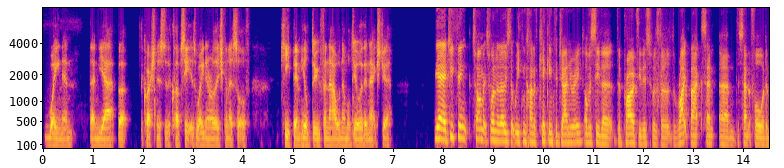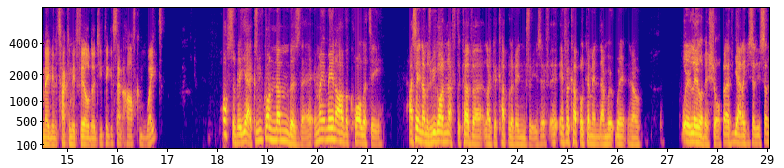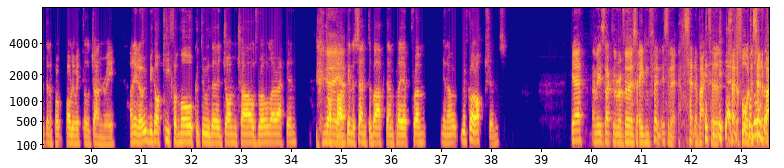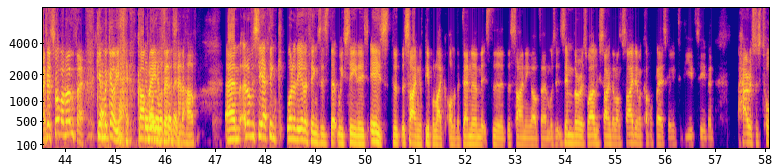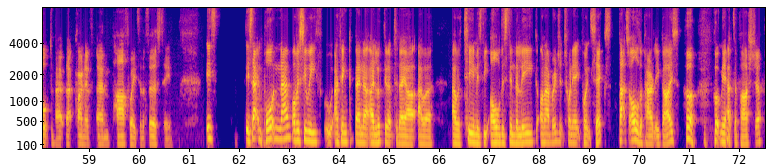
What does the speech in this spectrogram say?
waning, then yeah. But the question is, do the club see it as waning, or are they just going to sort of keep him? He'll do for now, and then we'll deal with it next year. Yeah, do you think Tom? It's one of those that we can kind of kick into January. Obviously, the the priority this was the the right back, cent, um, the centre forward, and maybe an attacking midfielder. Do you think a centre half can wait? Possibly, yeah, because we've got numbers there. It may may not have the quality. I say numbers. We've got enough to cover like a couple of injuries. If if a couple come in, then we're, we're you know we're a little bit short. But yeah, like you said, it's something to probably wait till January. And you know, we got Kiefer Moore could do the John Charles role, I reckon. Drop yeah, back yeah. in the centre back, then play up front you know, we've got options. Yeah, I mean it's like the reverse Aden Flint, isn't it? Centre back to yeah, centre forward to centre back. Just swap them over. Give yeah. them a go. Yeah, can't play Aden Flint the centre half. Um, and obviously, I think one of the other things is that we've seen is is the, the signing of people like Oliver Denham. It's the the signing of um, was it Zimba as well, who signed alongside him. A couple of players going into the youth team, and Harris has talked about that kind of um, pathway to the first team. Is is that important now? Obviously, we I think Ben, I looked it up today. Our, our our team is the oldest in the league on average at 28.6. That's old, apparently, guys. Huh, put me out to pasture.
